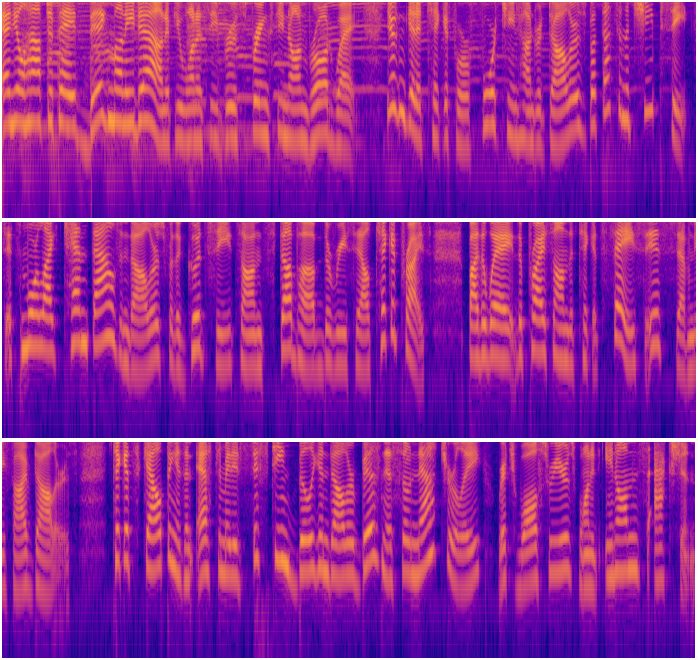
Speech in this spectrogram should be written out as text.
And you'll have to pay big money down if you want to see Bruce Springsteen on Broadway. You can get a ticket for $1,400, but that's in the cheap seats. It's more like $10,000 for the good seats on StubHub, the resale ticket price. By the way, the price on the ticket's face is $75. Ticket scalping is an estimated $15 billion business, so naturally, rich Wall Streeters wanted in on this action,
